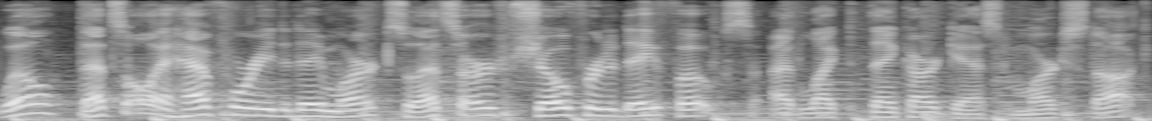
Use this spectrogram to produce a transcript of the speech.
Well, that's all I have for you today, Mark. So that's our show for today, folks. I'd like to thank our guest, Mark Stock,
